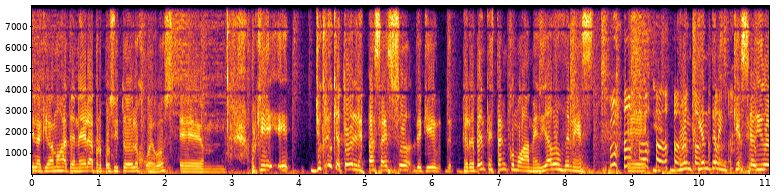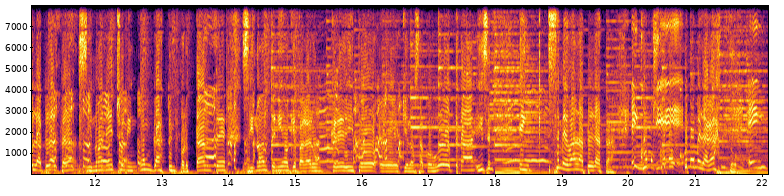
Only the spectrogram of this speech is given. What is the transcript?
de la que vamos a tener a propósito de los juegos. Eh, porque eh, yo creo que a todos les pasa eso de que de, repente están como a mediados de mes eh, y no entienden en qué se ha ido la plata, si no han hecho ningún gasto importante, si no han tenido que pagar un crédito que los acogota. Y dicen, ¿en qué se me va la plata? ¿En ¿Cómo, qué? ¿Cómo me la gasto? ¿En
